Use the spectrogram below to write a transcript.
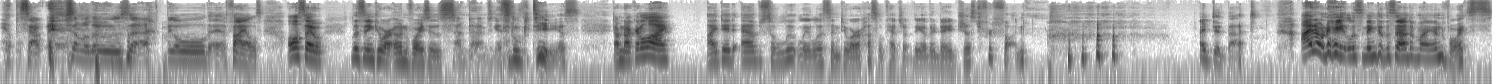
help us out with some of those uh, big old uh, files. Also, listening to our own voices sometimes gets a little tedious. I'm not gonna lie. I did absolutely listen to our hustle catch up the other day just for fun. I did that. I don't hate listening to the sound of my own voice.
